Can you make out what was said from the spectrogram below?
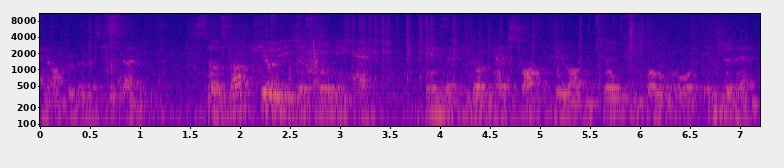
and operability study. So it's not purely just looking at things that can go catastrophically wrong and kill people or injure them,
